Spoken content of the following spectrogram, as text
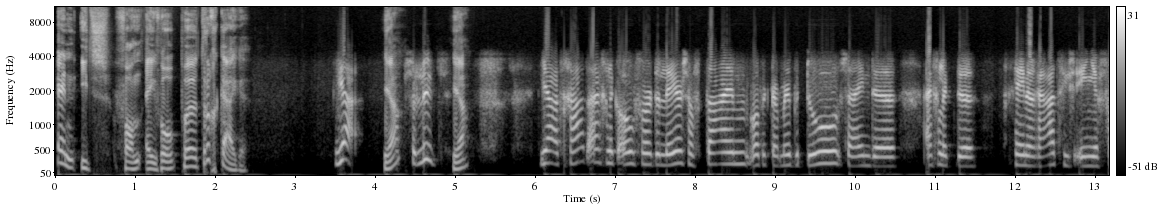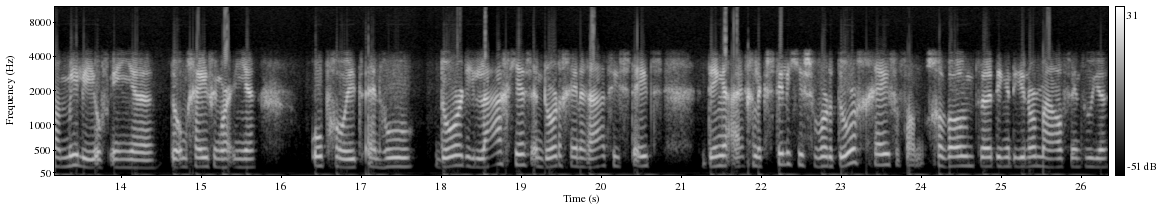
En iets van even op eh, terugkijken. Ja, Ja? absoluut. Ja? Ja, het gaat eigenlijk over de layers of time. Wat ik daarmee bedoel zijn de, eigenlijk de generaties in je familie of in je, de omgeving waarin je opgroeit. En hoe door die laagjes en door de generaties steeds dingen eigenlijk stilletjes worden doorgegeven van gewoonten, dingen die je normaal vindt, hoe je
